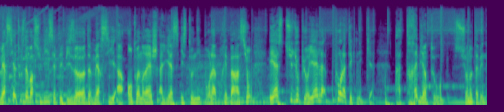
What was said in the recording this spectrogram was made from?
Merci à tous d'avoir suivi cet épisode. Merci à Antoine Reich alias Istoni pour la préparation et à Studio Pluriel pour la technique. À très bientôt sur Nota Bene.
